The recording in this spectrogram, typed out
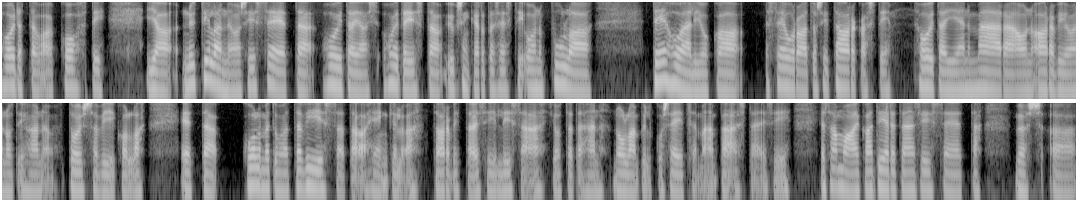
hoidettavaa kohti. Ja nyt tilanne on siis se, että hoitajista yksinkertaisesti on pulaa. THL, joka seuraa tosi tarkasti hoitajien määrää, on arvioinut ihan toissa viikolla, että 3500 henkilöä tarvittaisiin lisää, jotta tähän 0,7 päästäisiin. Ja samaan aikaan tiedetään siis se, että myös äh,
